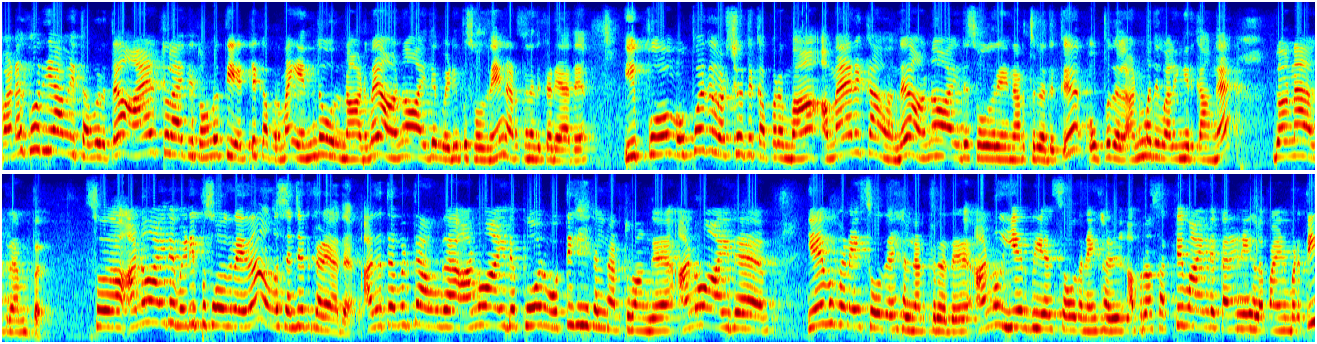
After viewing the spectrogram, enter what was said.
வடகொரியாவை தவிர்த்து ஆயிரத்தி தொள்ளாயிரத்தி தொண்ணூற்றி எட்டுக்கு அப்புறமா எந்த ஒரு நாடுமே அணு ஆயுத வெடிப்பு சோதனையை நடத்தினது கிடையாது. இப்போ முப்பது வருஷத்துக்கு அப்புறமா அமெரிக்கா வந்து அணு ஆயுத சோதனையை நடத்துறதுக்கு ஒப்புதல் அனுமதி வழங்கியிருக்காங்க டொனால்ட் ட்ரம்ப். ஸோ அணு ஆயுத வெடிப்பு சோதனை தான் அவங்க செஞ்சது கிடையாது. அதை தவிர்த்து அவங்க அணு ஆயுத போர் ஒத்திகைகள் நடத்துவாங்க அணு ஆயுத ஏவுகணை சோதனைகள் நடத்துறது அணு இயற்பியல் சோதனைகள் அப்புறம் சக்தி வாய்ந்த கணினிகளை பயன்படுத்தி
